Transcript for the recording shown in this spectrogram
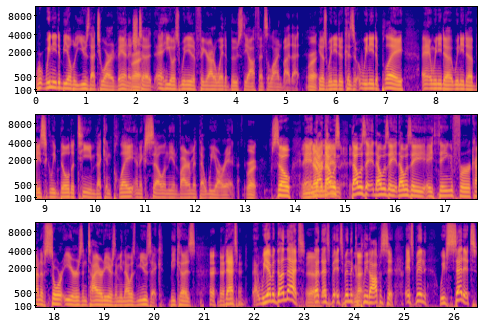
we need to be able to use that to our advantage Right. to and he goes we need to figure out a way to boost the offensive line by that Right. he goes we need to because we need to play and we need to we need to basically build a team that can play and excel in the environment that we are in Right. so And and that, that was that was a that was a that was a, a thing for kind of sore ears and tired ears. I mean, that was music because that's we haven't done that. Yeah. that that's it's been the complete opposite. It's been we've said it.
